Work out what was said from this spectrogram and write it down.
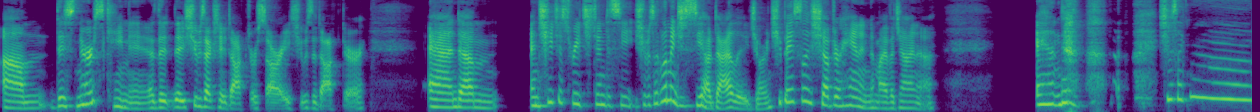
um, this nurse came in. The, the, she was actually a doctor. Sorry, she was a doctor, and um, and she just reached in to see. She was like, "Let me just see how dilated you are," and she basically shoved her hand into my vagina, and she was like, mm,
